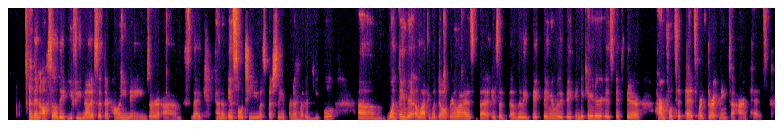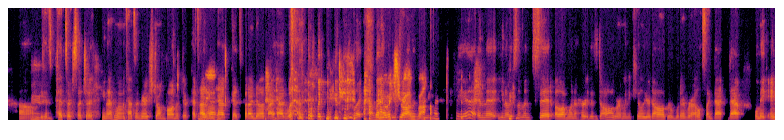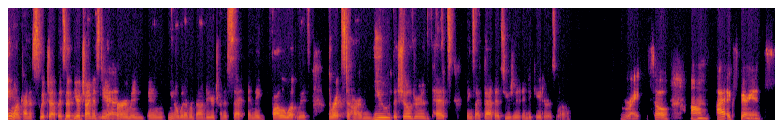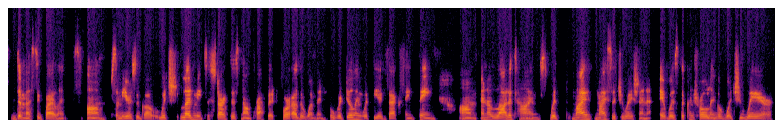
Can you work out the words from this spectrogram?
and then also they, if you notice that they're calling you names or um, like kind of insulting you, especially in front of mm-hmm. other people. Um, one thing that a lot of people don't realize, but is a, a really big thing, a really big indicator is if they're harmful to pets or threatening to harm pets um, mm. because pets are such a you know everyone has a very strong bond with their pets. I don't have pets, but I know if I had one, would be like I have a strong bond. Yeah, and that you know if someone said, "Oh, I'm going to hurt this dog," or "I'm going to kill your dog," or whatever else like that, that will make anyone kind of switch up. And so if you're mm, trying to stand yeah. firm and and you know whatever boundary you're trying to set, and they follow up with threats to harm you, the children, pets, things like that, that's usually an indicator as well. Right. So um, I experienced domestic violence um, some years ago, which led me to start this nonprofit for other women who were dealing with the exact same thing. Um, and a lot of times with my my situation, it was the controlling of what you wear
